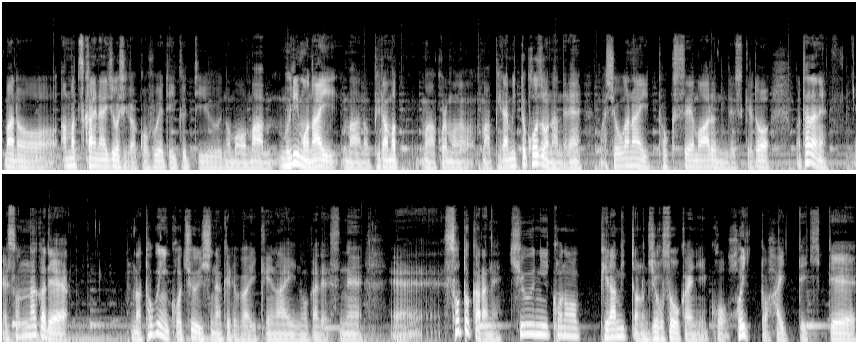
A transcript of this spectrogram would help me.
まあ、あのあんま使えない上司がこう増えていくっていうのも、まあ、無理もない、まあ、あのピラマ、まあ、これも、まあ、ピラミッド構造なんでね、まあ、しょうがない特性もあるんですけど、まあ、ただねその中でまあ、特にこう注意しなければいけないのがですね、えー、外からね急にこのピラミッドの上層階にこうホイッと入ってきて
